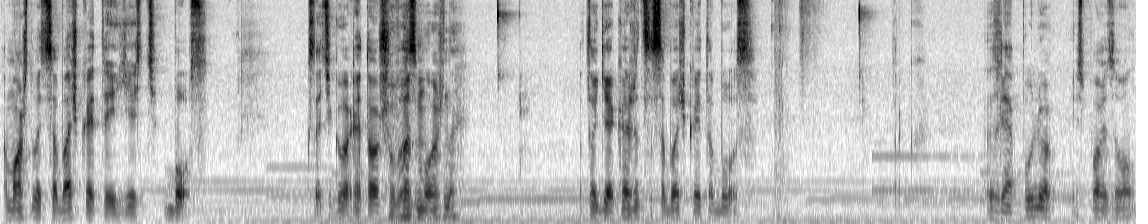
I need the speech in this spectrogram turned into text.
А может быть, собачка это и есть босс. Кстати говоря, тоже возможно. В итоге окажется, собачка это босс. Так. Зря пулю использовал.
